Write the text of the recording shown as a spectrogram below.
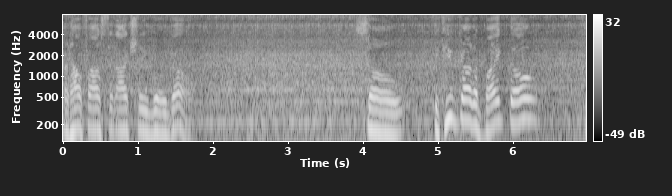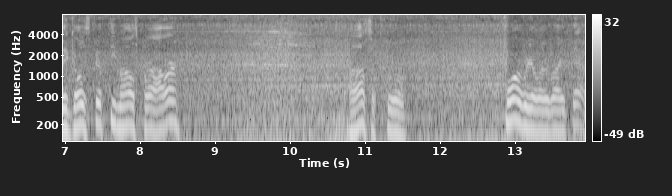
but how fast it actually will go. So if you've got a bike though that goes 50 miles per hour, oh, that's a cool four-wheeler right there.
